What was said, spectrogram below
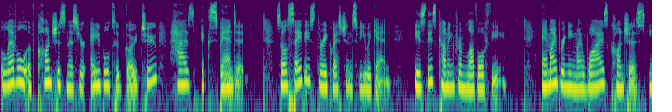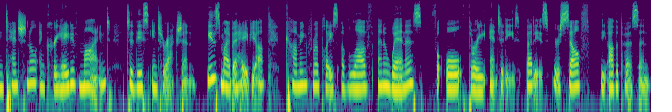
level of consciousness you're able to go to has expanded. So I'll say these three questions for you again. Is this coming from love or fear? Am I bringing my wise, conscious, intentional, and creative mind to this interaction? Is my behavior coming from a place of love and awareness for all three entities? That is, yourself, the other person,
